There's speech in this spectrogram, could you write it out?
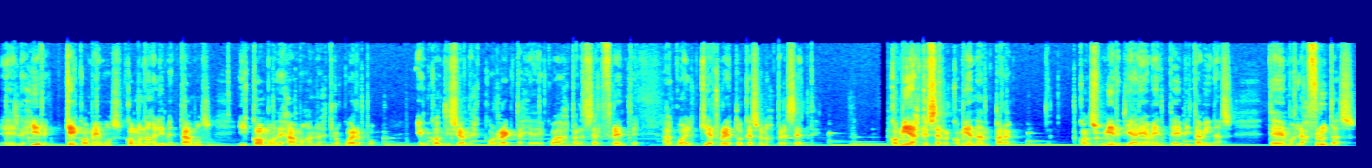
elegir qué comemos, cómo nos alimentamos y cómo dejamos a nuestro cuerpo en condiciones correctas y adecuadas para hacer frente a cualquier reto que se nos presente. Comidas que se recomiendan para consumir diariamente vitaminas tenemos las frutas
